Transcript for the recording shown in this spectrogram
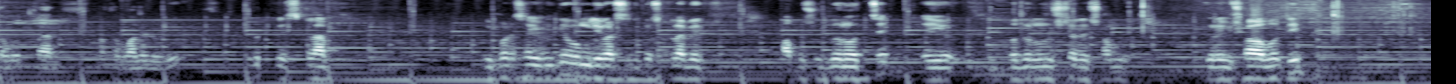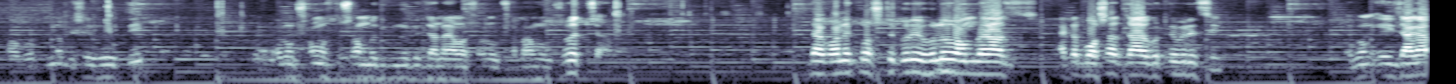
চমৎকার কথা বলেন উনি। প্রেস ক্লাব রিপোর্টার সাহিত্য এবং লিভার্সিটি প্রেস ক্লাবের অপসুদ্ধন হচ্ছে। এই উদ্বোধন অনুষ্ঠানের সভাপতি সভাপতি না বিশেষ অতিথি এবং সমস্ত সাংবাদিকদেরকে জানাই আমার সঙ্গে সালাম শুভেচ্ছা। দেখ অনেক কষ্ট করে হলেও আমরা আজ একটা বসার জায়গা করতে পেরেছি। এবং এই জায়গা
